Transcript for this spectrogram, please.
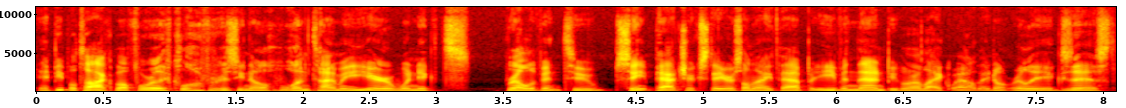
and people talk about four leaf clovers, you know, one time a year when it's relevant to St. Patrick's Day or something like that. But even then, people are like, well, they don't really exist.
